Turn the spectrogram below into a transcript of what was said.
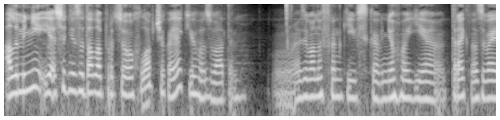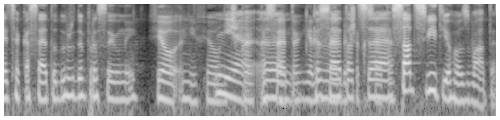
Але мені я сьогодні задала про цього хлопчика, як його звати? З Івано-Франківська. В нього є трек, називається Касета, дуже депресивний. Фіо... Ні, фіолочка, касета. Я касета, не знаю, це касета. Сад світ його звати.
